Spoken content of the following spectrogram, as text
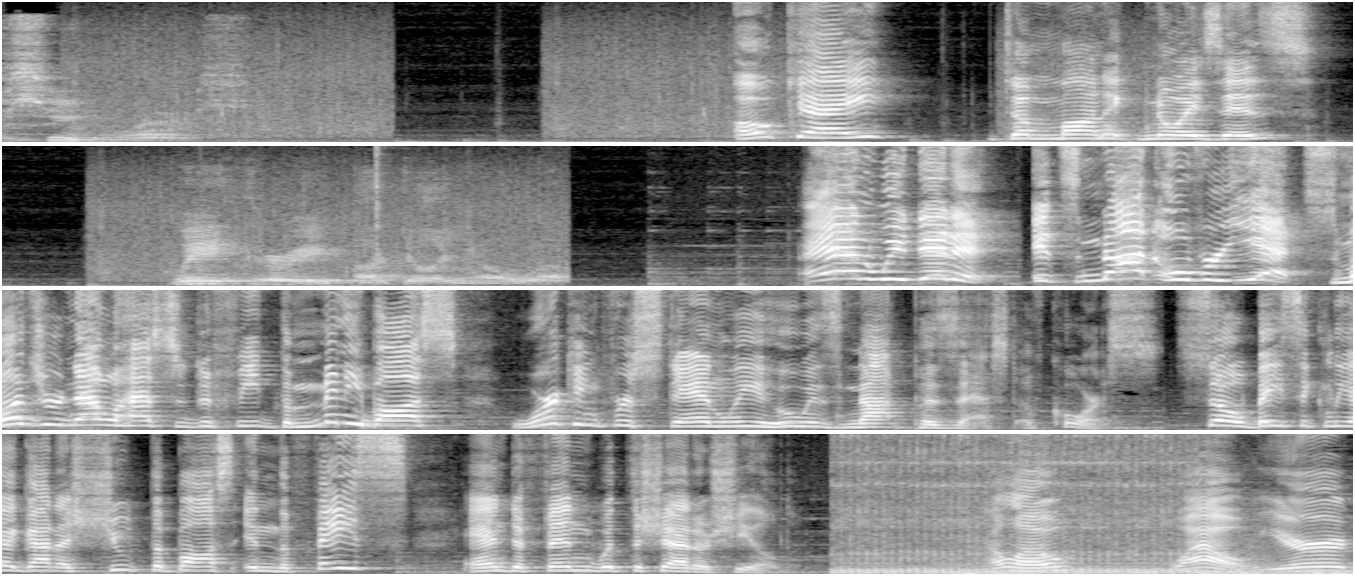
Not bad. I've seen worse. Okay. Demonic noises. We three are doing your work. And we did it! It's not over yet! Smudger now has to defeat the mini-boss working for Stanley, who is not possessed, of course. So basically, I gotta shoot the boss in the face and defend with the Shadow Shield. Hello. Wow, you're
